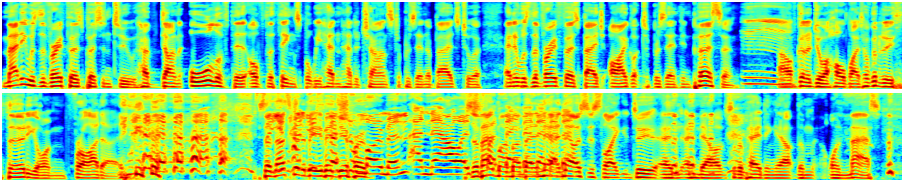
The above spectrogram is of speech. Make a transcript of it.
Maddie was the very first person to have done all of the of the things, but we hadn't had a chance to present a badge to her, and it was the very first badge I got to present in person. Mm. Uh, I've got to do a whole bunch. I've got to do thirty on Friday, so, You've that's going to be a bit different. moment, and now it's So I've just had my, like my bang, Now, bang, now it's just like do, and, and now I'm sort of handing out them en masse.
